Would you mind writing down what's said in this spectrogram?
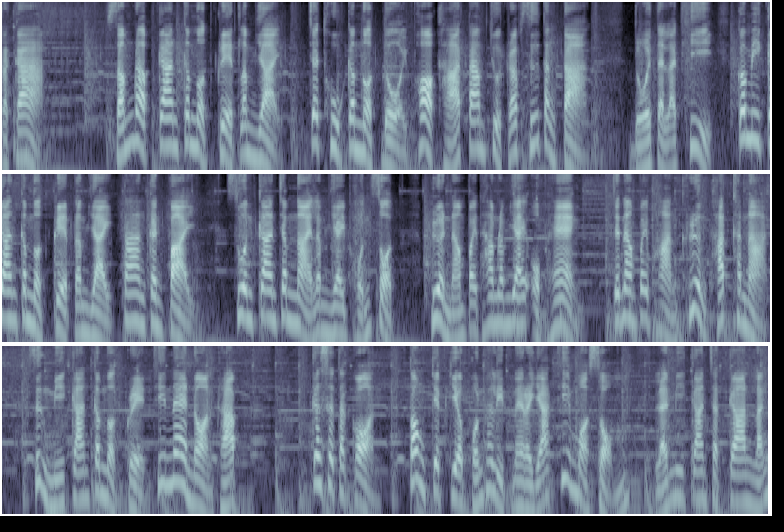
ตะกร้า สำหรับการกำหนดเกรดลำไยจะถูกกำหนดโดยพ่อค้าตามจุดรับซื้อต่างๆ โดยแต่ละที่ก็มีการกำหนดเกรดลำไยต่างกันไป ส่วนการจำหน่ายลำไยผลสด เพื่อนำไปทำลำไยอบแห้ง จะนำไปผ่านเครื่องคัดขนาด ซึ่งมีการกำหนดเกรดที่แน่นอนครับ เกษตรกรต้องเก็บเกี่ยวผลผลิตในระยะที่เหมาะสม และมีการจัดการหลัง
